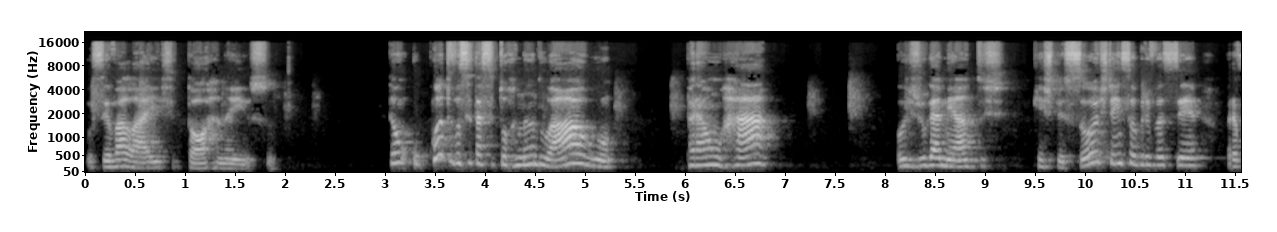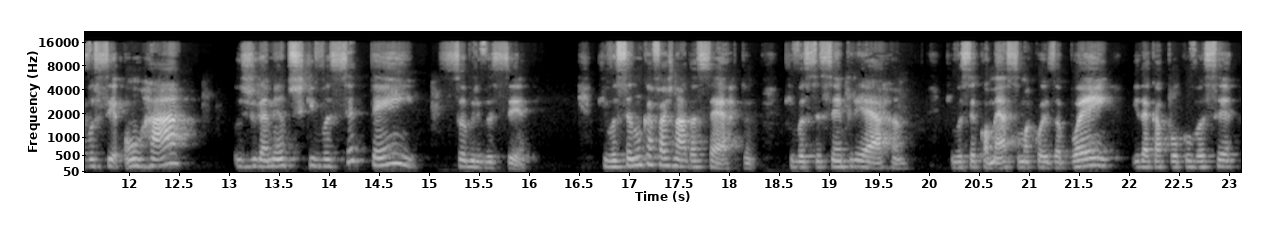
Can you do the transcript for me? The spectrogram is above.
você vai lá e se torna isso. Então, o quanto você está se tornando algo para honrar os julgamentos que as pessoas têm sobre você, para você honrar os julgamentos que você tem sobre você. Que você nunca faz nada certo, que você sempre erra, que você começa uma coisa bem e daqui a pouco você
